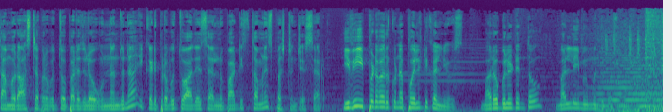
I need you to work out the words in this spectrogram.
తాము రాష్ట్ర ప్రభుత్వ పరిధిలో ఉన్నందున ఇక్కడి ప్రభుత్వ ఆదేశాలను పాటిస్తామని స్పష్టం చేశారు. ఇవి ఇప్పటివరకున్న పొలిటికల్ న్యూస్. మరో బులెటిన్తో మళ్ళీ మీ ముందుకు వస్తాం.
